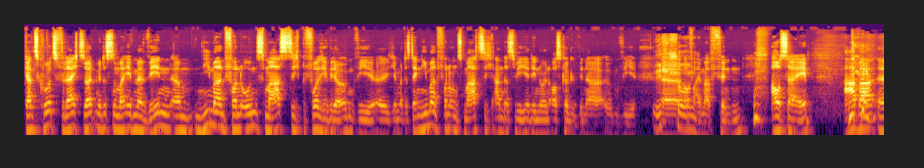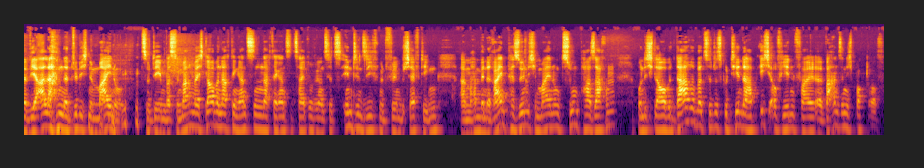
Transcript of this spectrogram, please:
Ganz kurz, vielleicht sollten wir das nochmal eben erwähnen. Ähm, niemand von uns maßt sich, bevor hier wieder irgendwie äh, jemand das denkt, niemand von uns maßt sich an, dass wir hier den neuen Oscar-Gewinner irgendwie äh, auf einmal finden. Außer Abe. Aber äh, wir alle haben natürlich eine Meinung zu dem, was wir machen, weil ich glaube, nach, den ganzen, nach der ganzen Zeit, wo wir uns jetzt intensiv mit Filmen beschäftigen, ähm, haben wir eine rein persönliche Meinung zu ein paar Sachen. Und ich glaube, darüber zu diskutieren, da habe ich auf jeden Fall äh, wahnsinnig Bock drauf.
